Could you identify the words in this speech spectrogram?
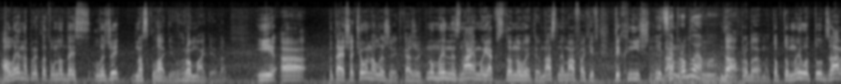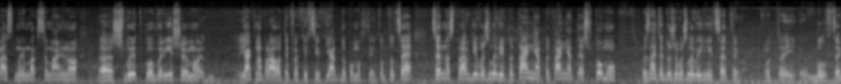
Але, наприклад, воно десь лежить на складі в громаді. Да? І е, питаєш, а чого воно лежить? Кажуть, ну ми не знаємо, як встановити. В нас нема фахівців технічних. І да? це проблема. Да, проблема. Тобто, ми отут зараз ми максимально е, швидко вирішуємо. Як направити фахівців, як допомогти? Тобто, це, це насправді важливі питання. Питання теж в тому, ви знаєте, дуже важлива ініціатива. От е, був це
